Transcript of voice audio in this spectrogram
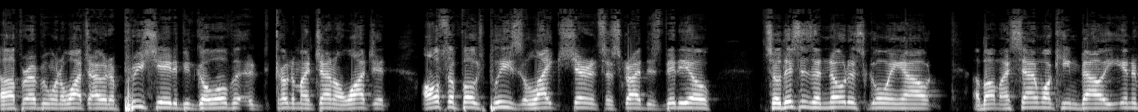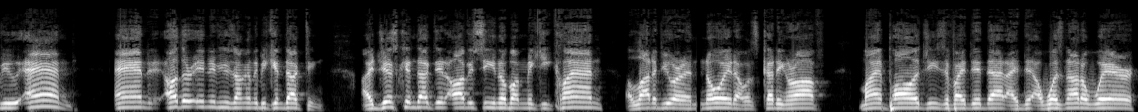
uh, for everyone to watch. I would appreciate if you'd go over, come to my channel, watch it. Also, folks, please like, share, and subscribe this video. So this is a notice going out about my San Joaquin Valley interview and and other interviews I'm going to be conducting. I just conducted, obviously, you know about Mickey Clan. A lot of you are annoyed. I was cutting her off. My apologies if I did that. I, did, I was not aware.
